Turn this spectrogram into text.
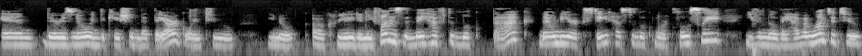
and there is no indication that they are going to, you know, uh, create any funds, then they have to look back. Now New York State has to look more closely even though they haven't wanted to,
